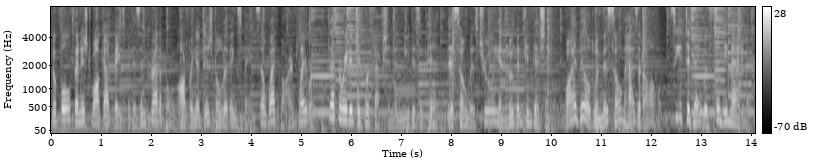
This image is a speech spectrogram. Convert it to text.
The full finished walkout basement is incredible, offering additional living space, a wet bar, and playroom. Decorated to perfection and neat as a pin, this home is truly in move in condition. Why build when this home has it all? See it today with Cindy Magner.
